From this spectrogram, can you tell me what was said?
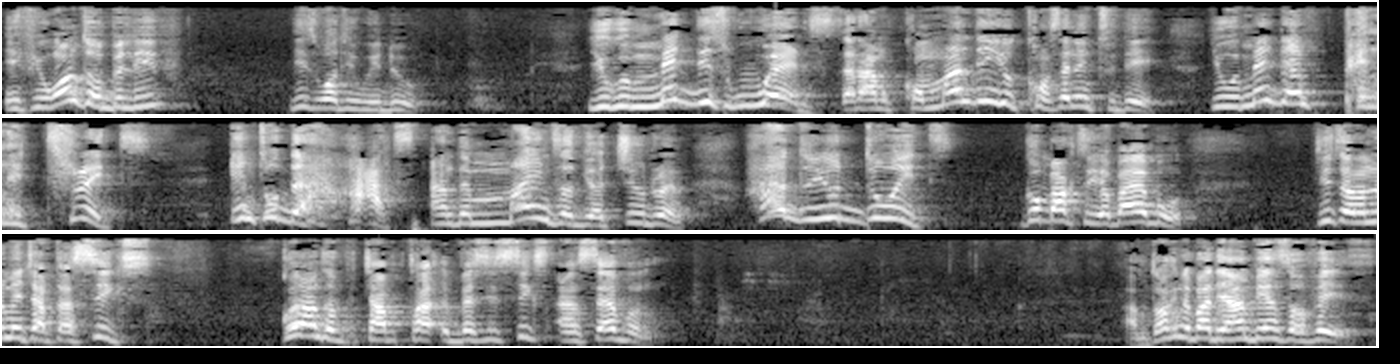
if you want to believe, this is what you will do. You will make these words that I'm commanding you concerning today, you will make them penetrate into the hearts and the minds of your children. How do you do it? Go back to your Bible. Deuteronomy chapter 6. Go down to chapter, verses 6 and 7. I'm talking about the ambience of faith.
